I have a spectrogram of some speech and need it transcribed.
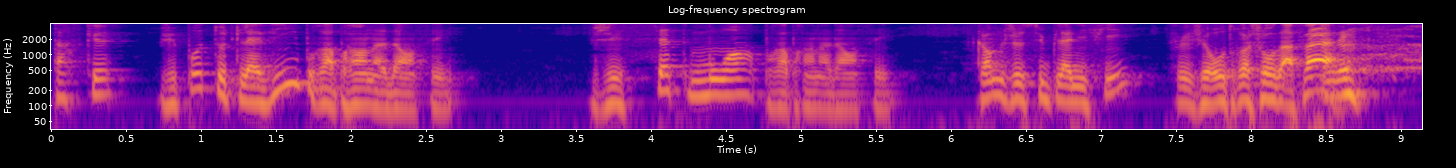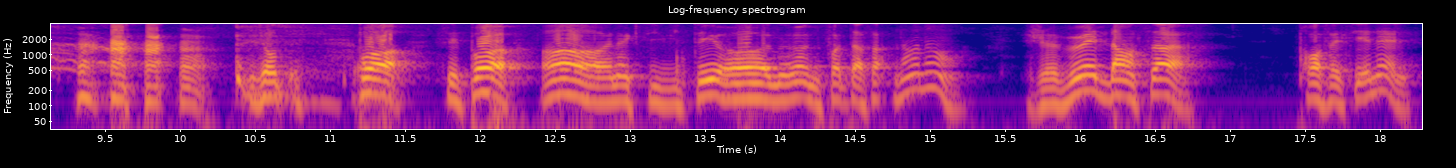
parce que j'ai pas toute la vie pour apprendre à danser. J'ai sept mois pour apprendre à danser. Comme je suis planifié, j'ai autre chose à faire. C'est pas, c'est pas, ah, une activité, ah, non, une fois de temps. Non, non. Je veux être danseur professionnel.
